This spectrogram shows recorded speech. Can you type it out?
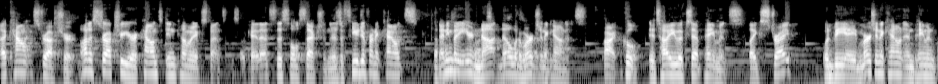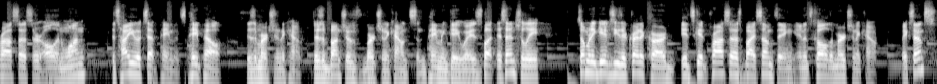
Account structure. How to structure your accounts, income, and expenses. Okay, that's this whole section. There's a few different accounts. Anybody here not know what a merchant account is? All right, cool. It's how you accept payments. Like Stripe would be a merchant account and payment processor all in one. It's how you accept payments. PayPal is a merchant account. There's a bunch of merchant accounts and payment gateways, but essentially, somebody gives you their credit card, it's get processed by something, and it's called a merchant account. Make sense?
